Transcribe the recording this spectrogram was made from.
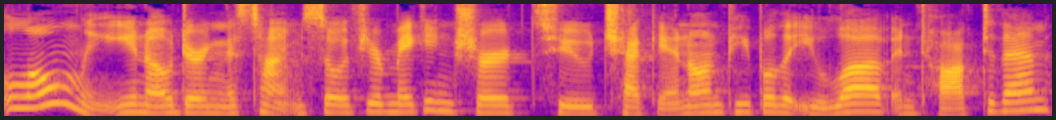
lonely, you know, during this time. So if you're making sure to check in on people that you love and talk to them,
